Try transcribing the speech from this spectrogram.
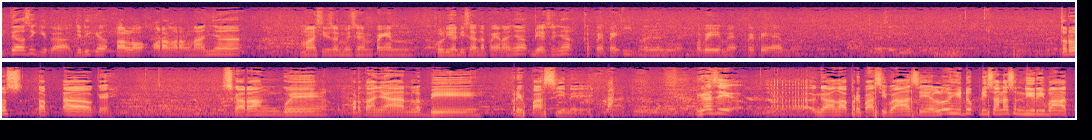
detail sih kita. Jadi kalau orang-orang nanya mahasiswa misalnya pengen kuliah di sana pengen nanya biasanya ke PPI nanyanya. PPM PPM biasanya gitu. Terus tap ah, oke. Sekarang gue pertanyaan lebih privasi nih. enggak sih, enggak enggak privasi banget sih. Lu hidup di sana sendiri banget.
